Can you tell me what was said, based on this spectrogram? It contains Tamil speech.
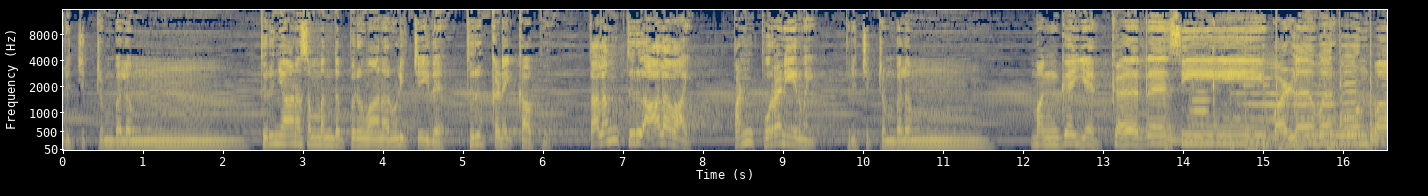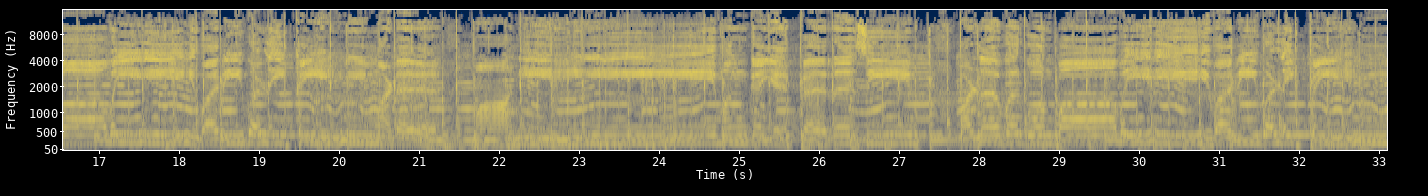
திருச்சிற்றம்பலம். திருஞான சம்பந்தப் பெருமான் அருளிச் செய்த திருக்கடைக்காப்பு. தலம் திரு ஆலவாய் பண் புறநீர்மை திருச்சிற்றம்பலம். மங்கையற்கரசி வளவர் ஓன் பாவை வரிவளை கை மட மானி. மங்கையற்கரசி பழவர் கோன் பாவை வரிவளை கை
